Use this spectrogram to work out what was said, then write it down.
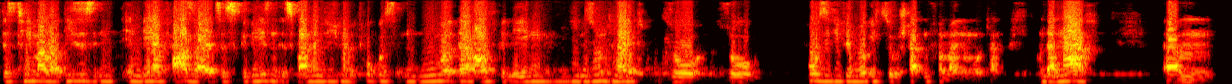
das Thema war dieses in, in der Phase, als es gewesen ist, war natürlich mein Fokus nur darauf gelegen, die Gesundheit so, so positiv wie möglich zu gestatten für meine Mutter. Und danach, ähm,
